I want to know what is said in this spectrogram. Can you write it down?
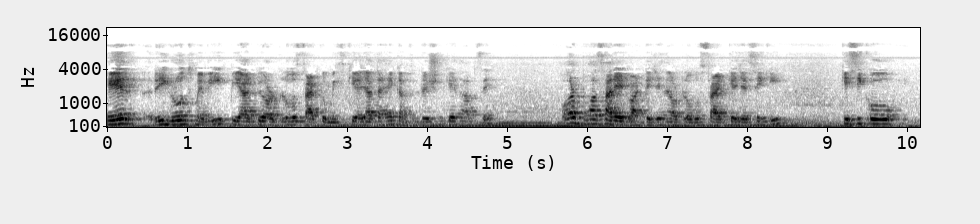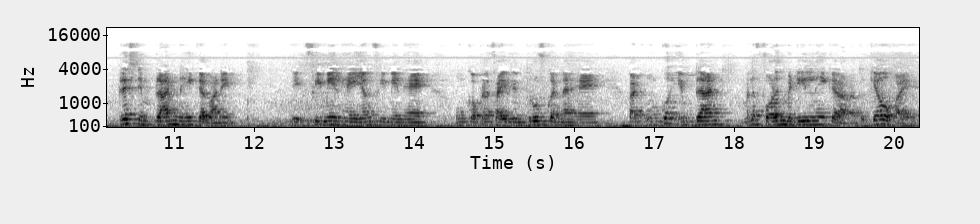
हेयर रीग्रोथ में भी पीआरपी और ऑटोलोगस फैट को मिक्स किया जाता है कंसंट्रेशन के हिसाब से। और बहुत सारे एडवांटेजेस हैं ऑटोलोगस फैट के, जैसे कि किसी को ब्रेस्ट इम्प्लांट नहीं करवाने। एक फीमेल है यंग फीमेल है, उनको अपना साइज़ इंप्रूव करना है बट उनको इम्प्लांट मतलब फॉरन मटेरियल नहीं कराना तो क्या उपाय है?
